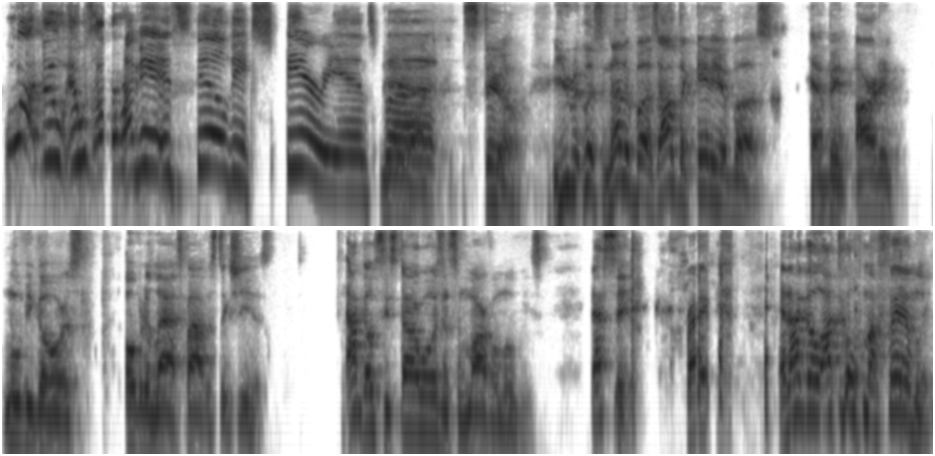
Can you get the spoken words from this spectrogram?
What, dude? It was all right. I mean, it's still the experience, but yeah, still, you listen. None of us, I don't think any of us, have been ardent moviegoers over the last five or six years. I go see Star Wars and some Marvel movies. That's it, right? and I go, I go with my family.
